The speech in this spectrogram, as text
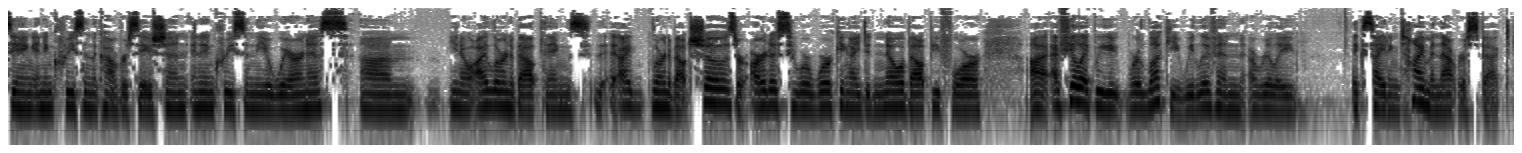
seeing an increase in the conversation, an increase in the awareness. Um, you know, I learn about things. I learn about shows or artists who are working I didn't know about before. Uh, I feel like we we're lucky. We live in a really exciting time in that respect.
